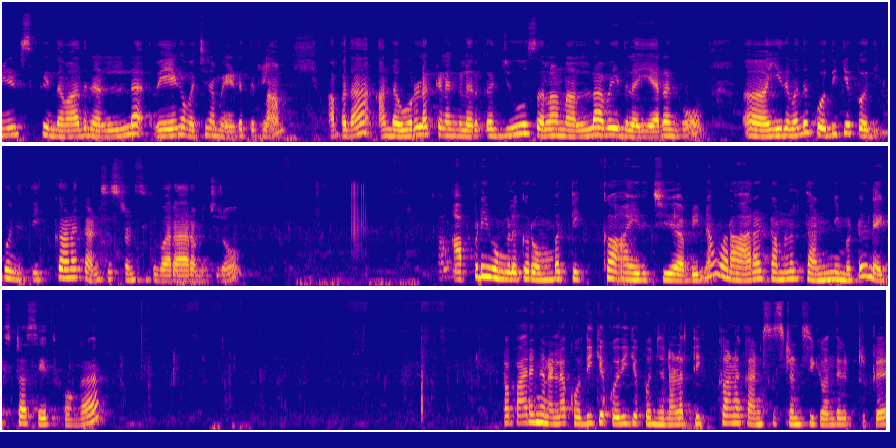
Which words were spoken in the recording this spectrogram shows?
மினிட்ஸ்க்கு இந்த மாதிரி நல்லா வேக வச்சு நம்ம எடுத்துக்கலாம். அப்போ தான் அந்த உருளைக்கிழங்குல இருக்க ஜூஸ் எல்லாம் நல்லாவே இதில் இறங்கும். இது வந்து கொதிக்க கொதிக்க கொஞ்சம் திக்கான கன்சிஸ்டன்சிக்கு வர ஆரம்பிச்சிடும் அப்படி உங்களுக்கு ரொம்ப திக்காக ஆயிடுச்சு அப்படின்னா ஒரு அரை டம்ளர் தண்ணி மட்டும் இதில் எக்ஸ்ட்ரா சேர்த்துக்கோங்க. இப்போ பாருங்கள் நல்லா கொதிக்க கொதிக்க கொஞ்சம் நல்லா திக்கான கன்சிஸ்டன்சிக்கு வந்துக்கிட்டு இருக்கு.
